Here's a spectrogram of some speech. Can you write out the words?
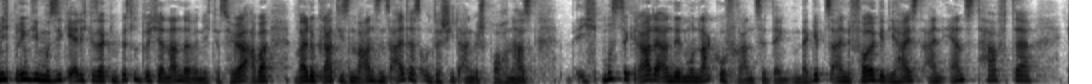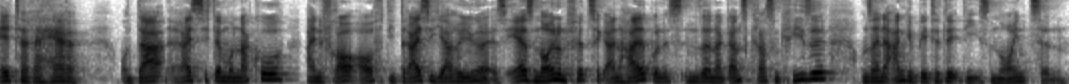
mich bringt die Musik ehrlich gesagt ein bisschen durcheinander, wenn ich das höre, aber weil du gerade diesen Wahnsinnsaltersunterschied angesprochen hast, ich musste gerade an den Monaco-Franze denken. Da gibt es eine Folge, die heißt Ein ernsthafter älterer Herr. Und da reißt sich der Monaco eine Frau auf, die 30 Jahre jünger ist. Er ist 49,5 und ist in seiner ganz krassen Krise. Und seine Angebetete, die ist 19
